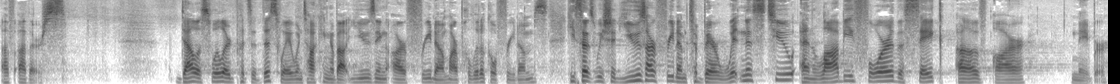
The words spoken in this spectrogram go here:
of others. Dallas Willard puts it this way when talking about using our freedom, our political freedoms. He says we should use our freedom to bear witness to and lobby for the sake of our neighbor.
